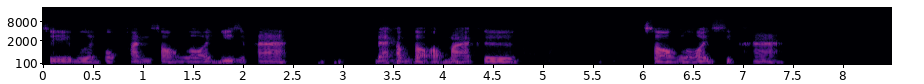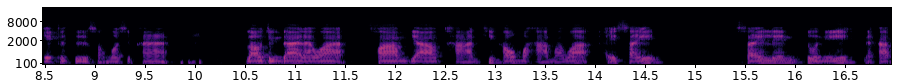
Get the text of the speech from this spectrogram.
46,225 ได้คำตอบออกมาคือ 215 x ก็คือ 215 เราจึงได้แล้วว่า ความยาวฐานที่เขามาหามาว่า ไอ้ไซส์ไซส์เลนส์ตัวนี้นะครับ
